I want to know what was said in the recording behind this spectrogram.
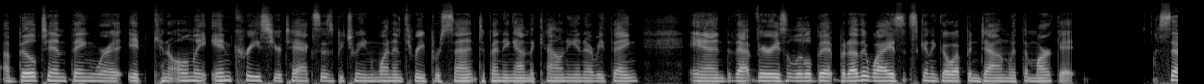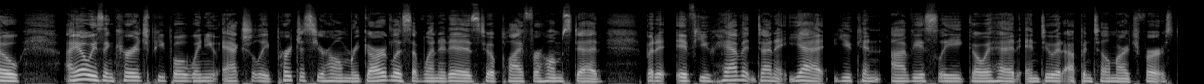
a built-in thing where it can only increase your taxes between 1 and 3% depending on the county and everything. And that varies a little bit but otherwise it's going to go up and down with the market so, I always encourage people when you actually purchase your home, regardless of when it is, to apply for homestead. But if you haven't done it yet, you can obviously go ahead and do it up until March 1st.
